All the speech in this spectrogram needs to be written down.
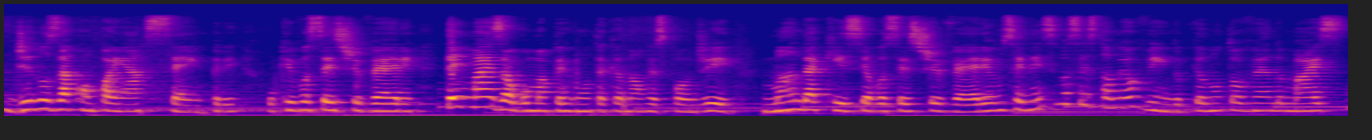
de nos acompanhar sempre. O que vocês tiverem. Tem mais alguma pergunta que eu não respondi? Manda aqui se vocês tiverem. Eu não sei nem se vocês estão me ouvindo, porque eu não estou vendo mais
